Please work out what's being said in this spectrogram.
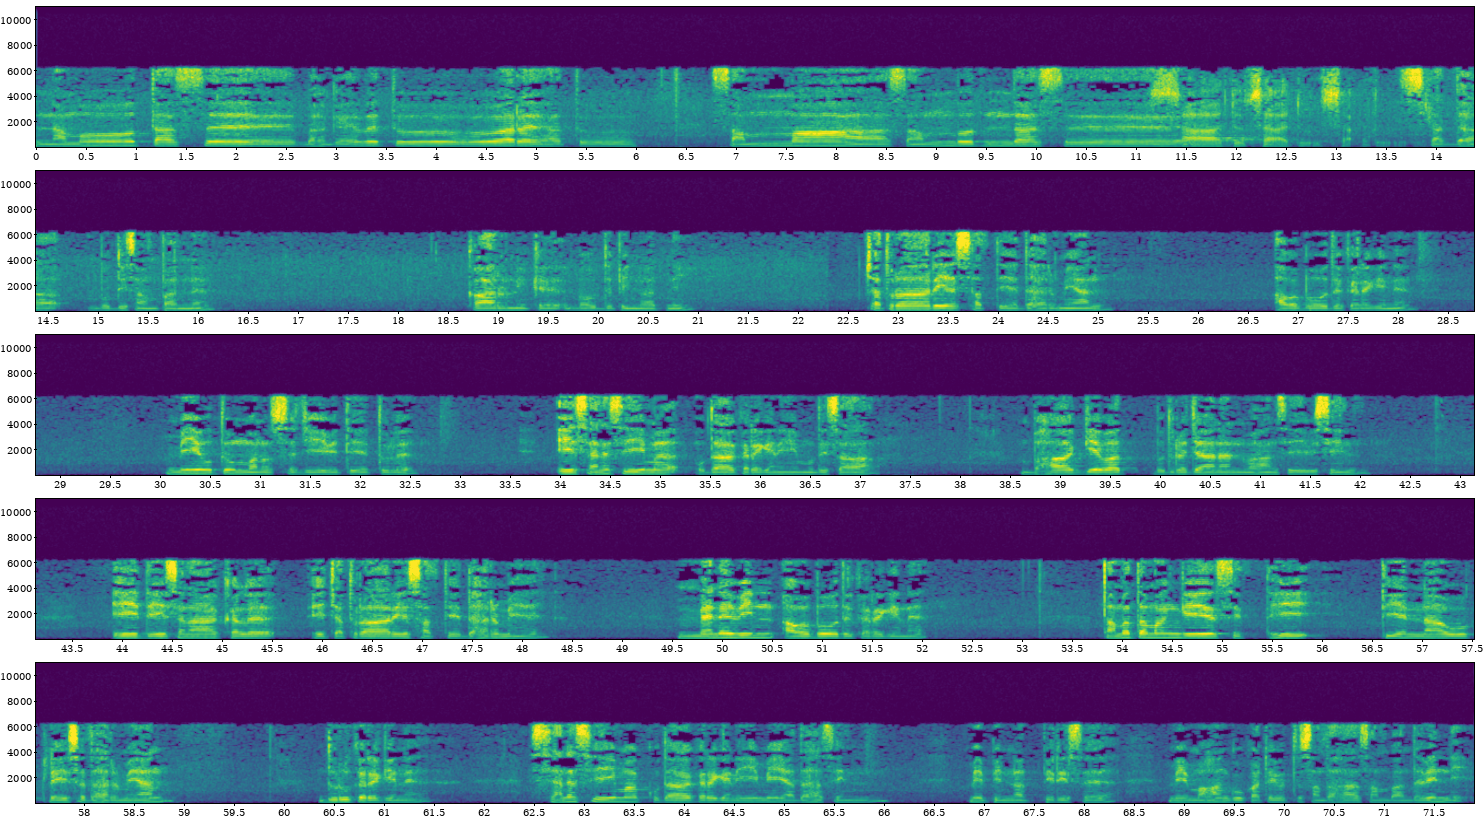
නමෝ තස් භගවතු අරහතු සම්මා සම්බුද්දස්ස සාදු සාදු සාදු. ශ්‍රද්ධා බුද්ධ සම්පන්න කාරුණික බෞද්ධ පින්වත්නි චතුරාර්ය සත්‍ය ධර්මයන් අවබෝධ කරගෙන මේ උතුම් මනුස්ස ජීවිතය තුළ ඒ සැනසීම උදා කර ගැනීම උදෙසා භාග්‍යවත් බුදුරජාණන් වහන්සේ විසින් ඒ දේශනා කළ ඒ චතුරාර්ය සත්‍ය ධර්මය මනවින් අවබෝධ කරගෙන තම තමන්ගේ සිත්හි තියෙනා වූ ක්ලේශ ධර්මයන් දුරු කරගෙන සනසීමක් උදා කර ගැනීමේ අදහසින් මේ පින්වත් පිරිස මේ මහඟු කටයුතු සඳහා සම්බන්ධ වෙන්නේ.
